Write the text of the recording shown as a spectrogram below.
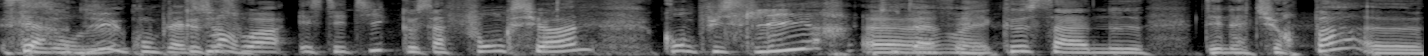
C'est ardu complètement. Que ce soit esthétique, que ça fonctionne, qu'on puisse lire, Tout à fait. Ouais, que ça ne dénature pas euh,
